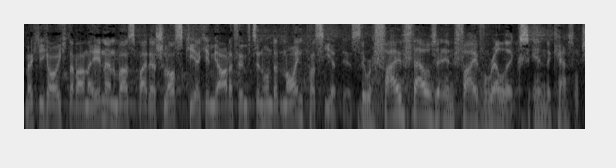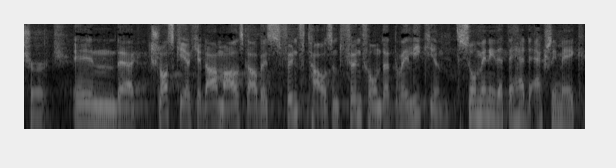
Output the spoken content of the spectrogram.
möchte ich euch daran erinnern, was bei der Schlosskirche im Jahre 1509 passiert ist. There were 5,005 relics in the castle church. In der Schlosskirche damals gab es 5500 Reliquien. So many that they had to actually make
